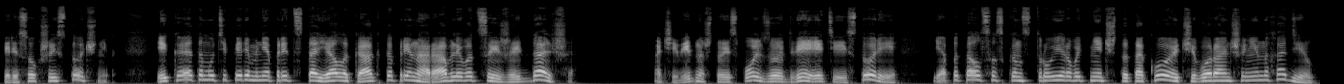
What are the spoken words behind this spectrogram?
пересохший источник, и к этому теперь мне предстояло как-то приноравливаться и жить дальше. Очевидно, что, используя две эти истории, я пытался сконструировать нечто такое, чего раньше не находил.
